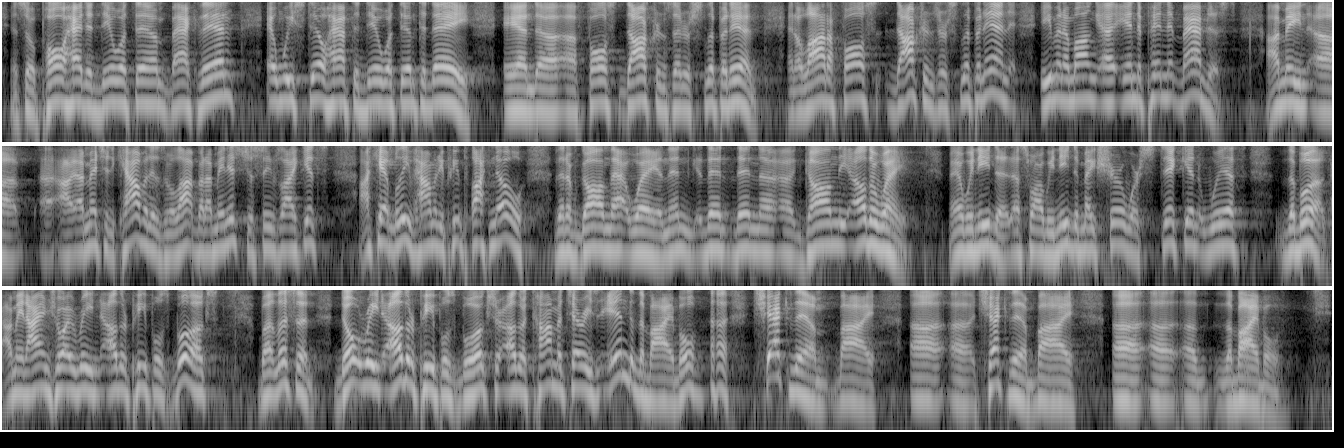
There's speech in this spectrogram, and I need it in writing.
And so Paul had to deal with them back then, and we still have to deal with them today. And uh, uh, false doctrines that are slipping in. And a lot of false doctrines are slipping in, even among uh, independent Baptists. I mean, uh, I, mentioned Calvinism a lot, but I mean, it just seems like it's, I can't believe how many people I know that have gone that way and then, then, then uh, uh, gone the other way. Man, we need to, that's why we need to make sure we're sticking with the book. I mean, I enjoy reading other people's books, but listen, don't read other people's books or other commentaries into the Bible. check them by, uh, uh, check them by uh, uh, uh the Bible.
